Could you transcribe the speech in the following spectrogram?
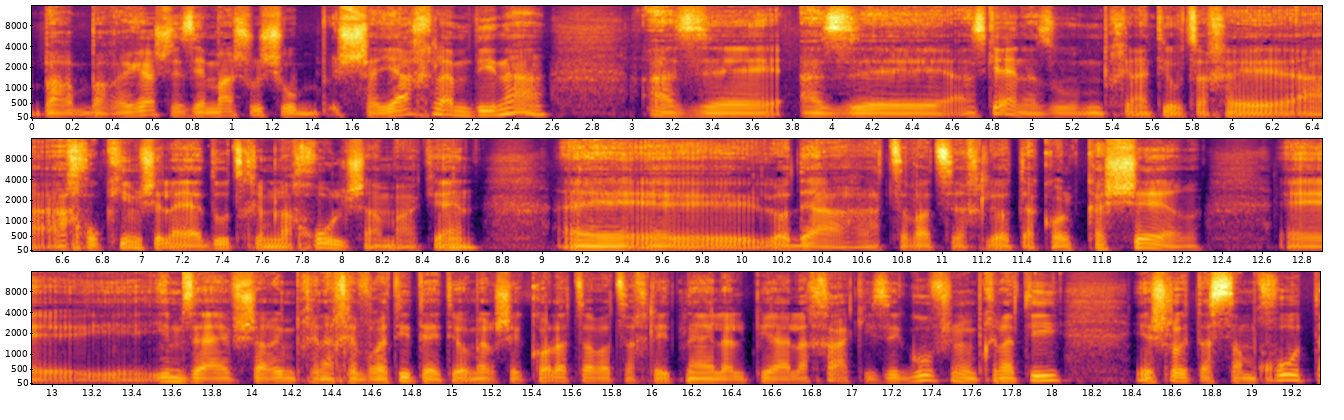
ברגע שזה משהו שהוא שייך למדינה אז אז אז כן אז הוא מבחינתי הוא צריך החוקים של היהדות צריכים לחול שם כן? לא יודע הצבא צריך להיות הכל כשר. אם זה היה אפשרי מבחינה חברתית הייתי אומר שכל הצבא צריך להתנהל על פי ההלכה כי זה גוף שמבחינתי יש לו את הסמכות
